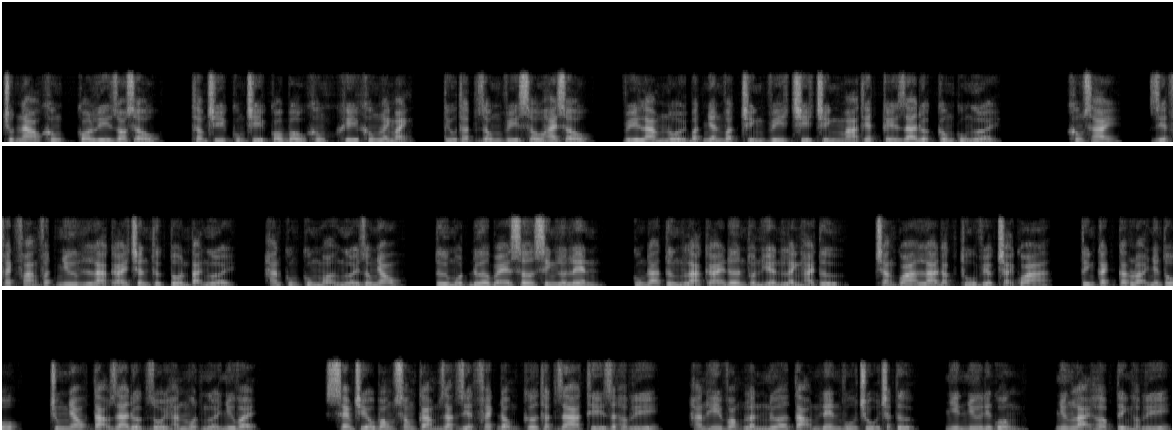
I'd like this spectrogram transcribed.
chút nào không có lý do xấu, thậm chí cũng chỉ có bầu không khí không lành mạnh, tiêu thật giống vì xấu hay xấu, vì làm nổi bật nhân vật chính vi chỉ chính mà thiết kế ra được công cụ người. Không sai diện phách phảng phất như là cái chân thực tồn tại người, hắn cũng cùng mọi người giống nhau, từ một đứa bé sơ sinh lớn lên, cũng đã từng là cái đơn thuần hiền lành hải tử, chẳng qua là đặc thù việc trải qua, tính cách các loại nhân tố, chung nhau tạo ra được rồi hắn một người như vậy xem chiếu bóng xong cảm giác diện phách động cơ thật ra thì rất hợp lý, hắn hy vọng lần nữa tạo nên vũ trụ trật tự, nhìn như điên cuồng, nhưng lại hợp tình hợp lý,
